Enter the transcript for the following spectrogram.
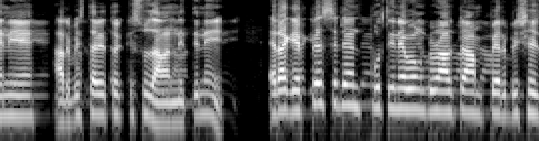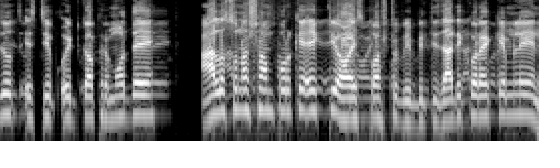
এ নিয়ে আর বিস্তারিত কিছু জানাননি তিনি। এর আগে প্রেসিডেন্ট পুতিন এবং ডোনাল্ড ট্রাম্পের বিশেষদূত স্টিভ উইটকফের মধ্যে আলোচনা সম্পর্কে একটি অস্পষ্ট বিবৃতি জারি করে কেমলিন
